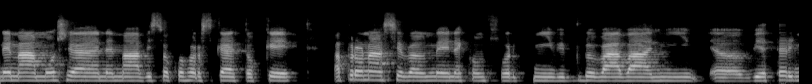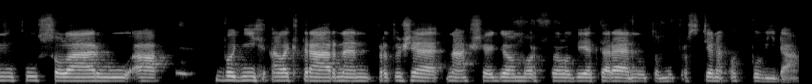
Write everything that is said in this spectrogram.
nemá moře, nemá vysokohorské toky a pro nás je velmi nekomfortní vybudovávání větrníků, solárů a vodních elektrárnen, protože naše geomorfologie terénu tomu prostě neodpovídá.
